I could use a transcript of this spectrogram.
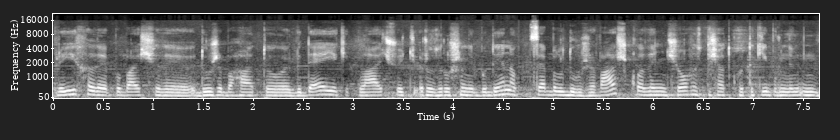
Приїхали, побачили дуже багато людей, які плачуть, розрушений будинок. Це було дуже важко, але нічого. Спочатку такий був не-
